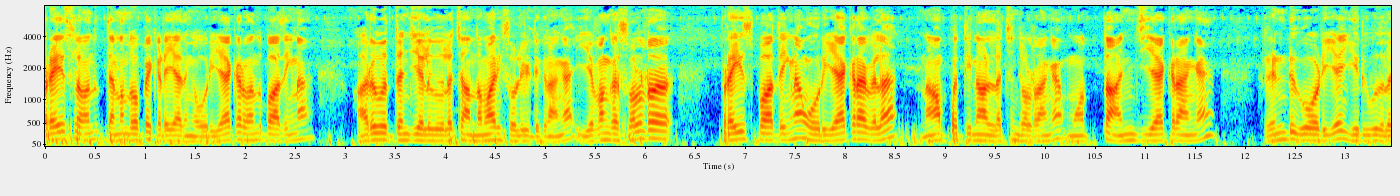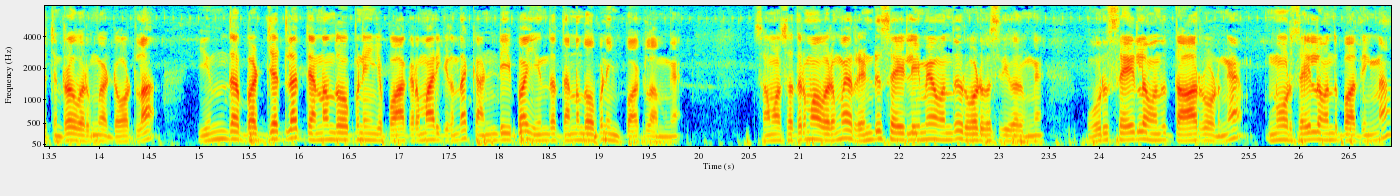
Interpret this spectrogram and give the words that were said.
ப்ரைஸில் வந்து தென்னந்தோப்பே கிடையாதுங்க. ஒரு ஏக்கர் வந்து பார்த்தீங்கன்னா அறுபத்தஞ்சி எழுபது லட்சம் அந்த மாதிரி சொல்லிட்டு இருக்கிறாங்க இவங்க சொல்கிற ப்ரைஸ் பார்த்தீங்கன்னா ஒரு ஏக்கரா விலை நாற்பத்தி நாலு லட்சம் சொல்கிறாங்க மொத்தம் அஞ்சு ஏக்கராங்க. ரெண்டு கோடியே இருபது லட்சம் ரூபா வருங்க டோட்டலாக இந்த பட்ஜெட்டில் தென்னந்தோப்பு நீங்கள் பார்க்குற மாதிரி இருந்தால் கண்டிப்பாக இந்த தென்னந்தோப்பு நீங்கள் பார்க்கலாமுங்க சம வருங்க. ரெண்டு சைட்லேயுமே வந்து ரோடு வசதி வருங்க. ஒரு சைடில் வந்து தார் ரோடுங்க. இன்னொரு சைடில் வந்து பார்த்தீங்கன்னா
